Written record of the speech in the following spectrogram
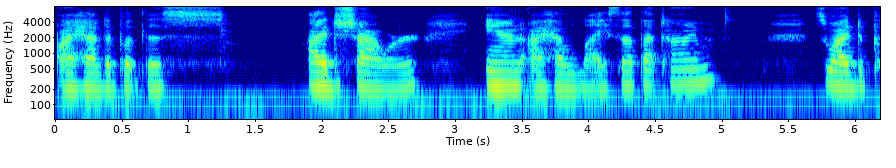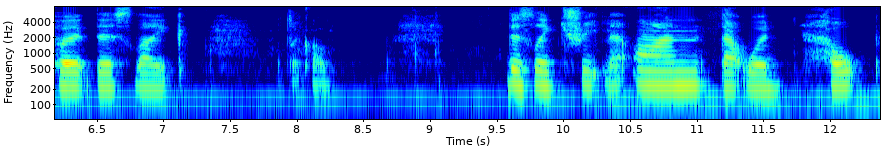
I had to put this, I had to shower, and I had lice at that time. So I had to put this, like, what's it called? This, like, treatment on that would help,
